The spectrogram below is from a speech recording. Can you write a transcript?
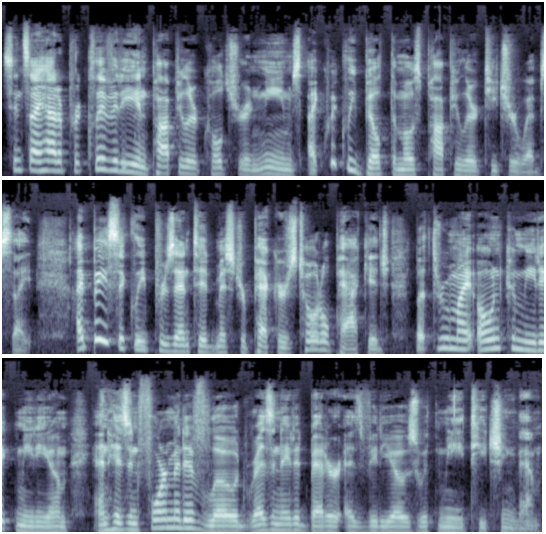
since I had a proclivity in popular culture and memes, I quickly built the most popular teacher website. I basically presented Mr. Pecker's total package, but through my own comedic medium, and his informative load resonated better as videos with me teaching them.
